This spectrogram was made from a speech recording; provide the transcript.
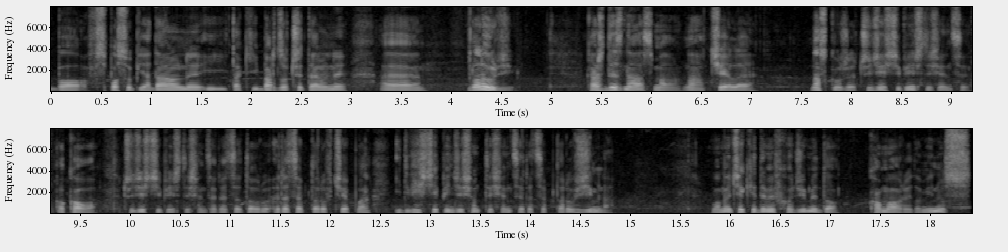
Bo w sposób jadalny i taki bardzo czytelny e, dla ludzi. Każdy z nas ma na ciele, na skórze 35 tysięcy, około 35 tysięcy receptorów, receptorów ciepła i 250 tysięcy receptorów zimna. W momencie, kiedy my wchodzimy do komory, do minus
